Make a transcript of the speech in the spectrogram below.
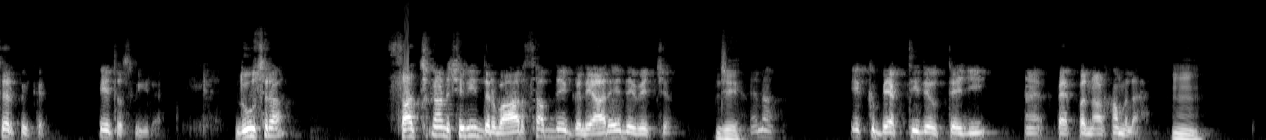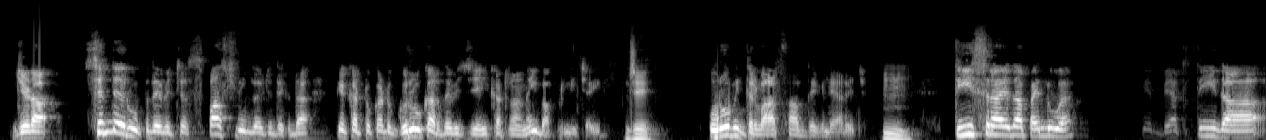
ਸਿਰਫ ਇੱਕ ਇਹ ਤਸਵੀਰ ਹੈ। ਦੂਸਰਾ ਸੱਚਖੰਡ ਸ੍ਰੀ ਦਰਬਾਰ ਸਾਹਿਬ ਦੇ ਗਲਿਆਰੇ ਦੇ ਵਿੱਚ ਜੀ। ਹੈ ਨਾ ਇੱਕ ਵਿਅਕਤੀ ਦੇ ਉੱਤੇ ਜੀ ਪੈਪਰ ਨਾਲ ਹਮਲਾ ਹੂੰ। ਜਿਹੜਾ ਸਿੱਧੇ ਰੂਪ ਦੇ ਵਿੱਚ ਸਪਸ਼ਟ ਰੂਪ ਦੇ ਵਿੱਚ ਦਿਖਦਾ ਕਿ ਘੱਟੋ ਘੱਟ ਗੁਰੂ ਘਰ ਦੇ ਵਿੱਚ ਇਹੀ ਘਟਨਾ ਨਹੀਂ ਵਾਪਰਨੀ ਚਾਹੀਦੀ। ਜੀ। ਉਹ ਵੀ ਦਰਬਾਰ ਸਾਹਿਬ ਦੇ ਗਲਿਆਰੇ 'ਚ। ਹੂੰ। ਤੀਸਰਾ ਇਹਦਾ ਪਹਿਲੂ ਹੈ ਕਿ ਵਿਅਕਤੀ ਦਾ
